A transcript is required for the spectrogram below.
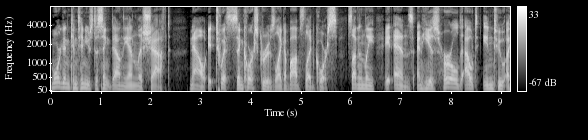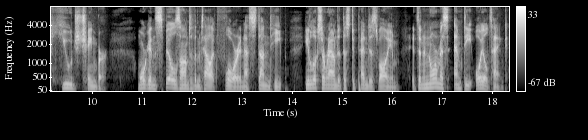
Morgan continues to sink down the endless shaft. Now it twists and corkscrews like a bobsled course. Suddenly, it ends, and he is hurled out into a huge chamber. Morgan spills onto the metallic floor in a stunned heap. He looks around at the stupendous volume. It's an enormous empty oil tank.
